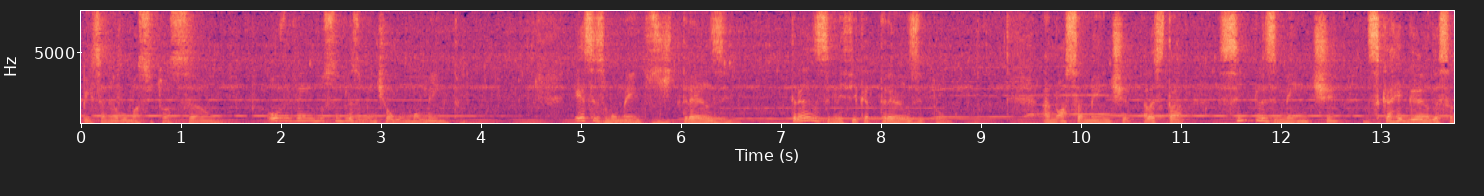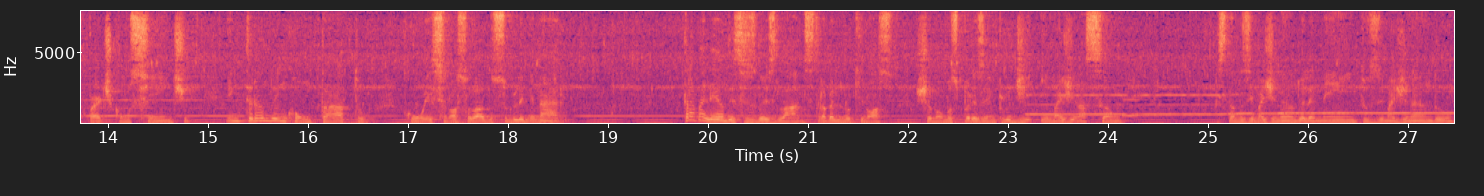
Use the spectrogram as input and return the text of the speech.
pensando em alguma situação, ou vivendo simplesmente algum momento. Esses momentos de transe, transe significa trânsito, a nossa mente ela está simplesmente descarregando essa parte consciente, entrando em contato com esse nosso lado subliminar, trabalhando esses dois lados, trabalhando o que nós chamamos, por exemplo, de imaginação. Estamos imaginando elementos, imaginando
